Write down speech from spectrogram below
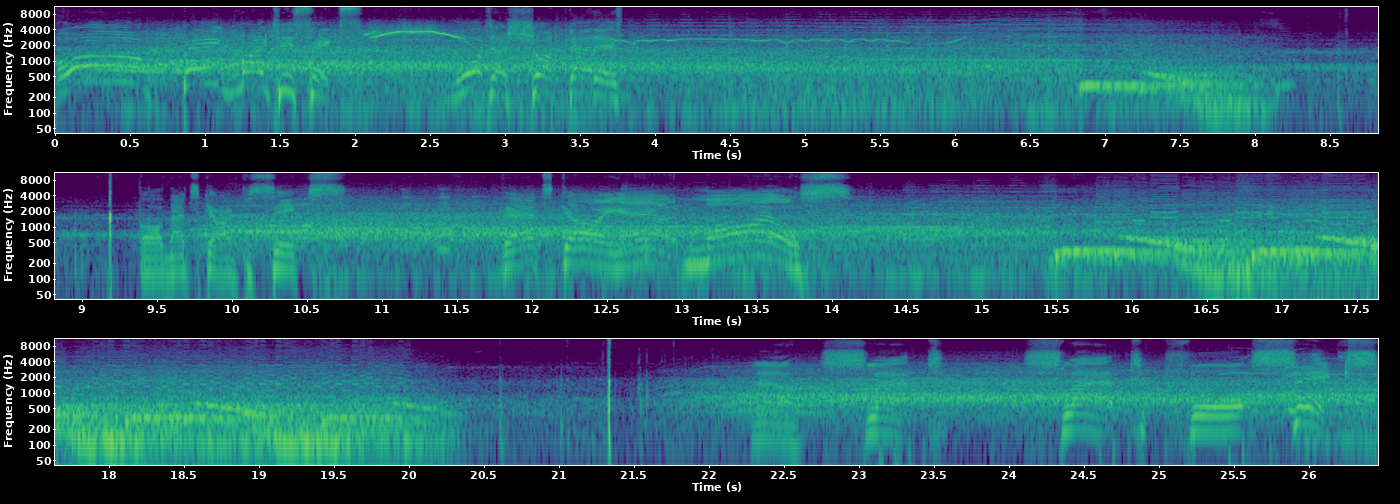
Oh, big mighty six. What a shot that is. Oh, that's going for six. That's going out. Miles. Now, slapped, slapped for six.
